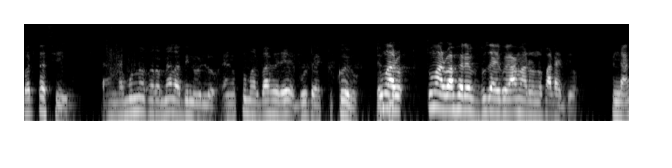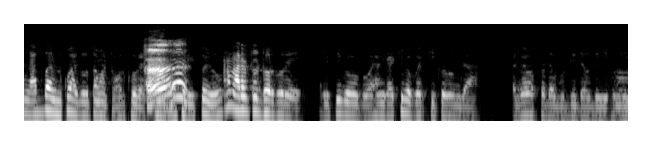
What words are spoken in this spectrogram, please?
করতেছি মনে করো মেলা দিন হইল তোমার বাপেরে বুঝা একটু কইও। তোমার তোমার বাপের বুঝাই কই আমার অন্য পাঠাই দিও। আব্বার কোয়াগুলো তো আমার ডর করে। কইও। আমারও তো ডর করে। তাহলে কি বলব হ্যাঙ্গা কি করে কি করুন যা। আর ব্যবস্থা দাও বুদ্ধি দাও দিই শুনি।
